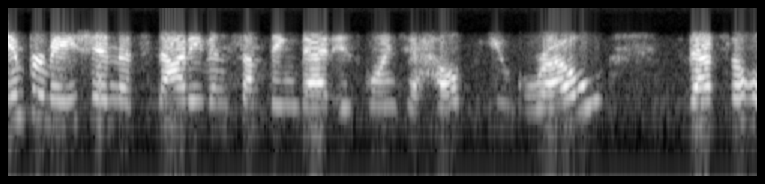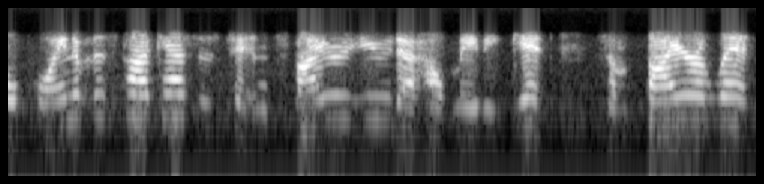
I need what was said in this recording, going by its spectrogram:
information that's not even something that is going to help you grow. That's the whole point of this podcast is to inspire you to help maybe get some fire lit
